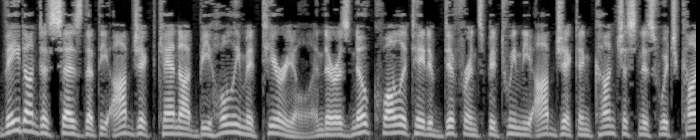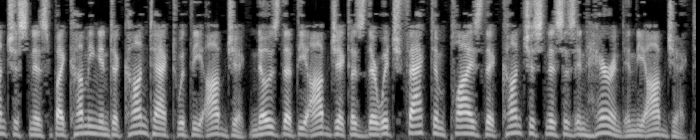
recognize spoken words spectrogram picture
Vedanta says that the object cannot be wholly material and there is no qualitative difference between the object and consciousness which consciousness by coming into contact with the object knows that the object is there which fact implies that consciousness is inherent in the object.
